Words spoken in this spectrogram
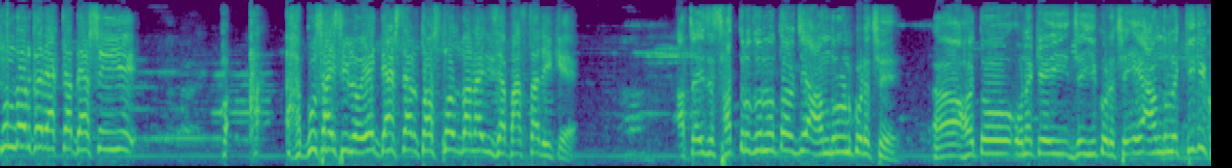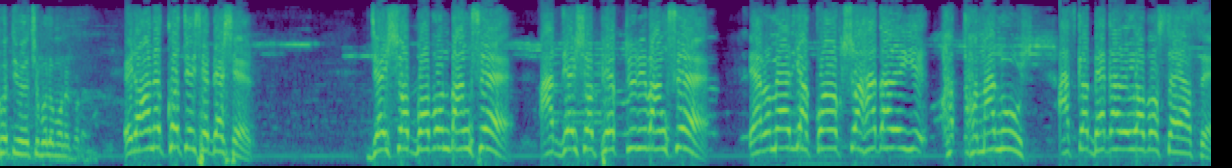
সুন্দর করে একটা দেশে গুছাইছিল এই দেশটার তসনস বানাই দিছে পাঁচ তারিখে। আচ্ছা এই যে ছাত্র জনতার যে আন্দোলন করেছে হয়তো অনেকেই যে ই করেছে এই আন্দোলনে কি কি ক্ষতি হয়েছে বলে মনে করেন? এটা অনেক ক্ষতি হয়েছে দেশের। যেসব ভবন ভাঙছে আর যেসব ফ্যাক্টরি ভাঙছে এরম এরিয়া কয়েকশো হাজার মানুষ আজকে বেকার এই অবস্থায় আছে।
